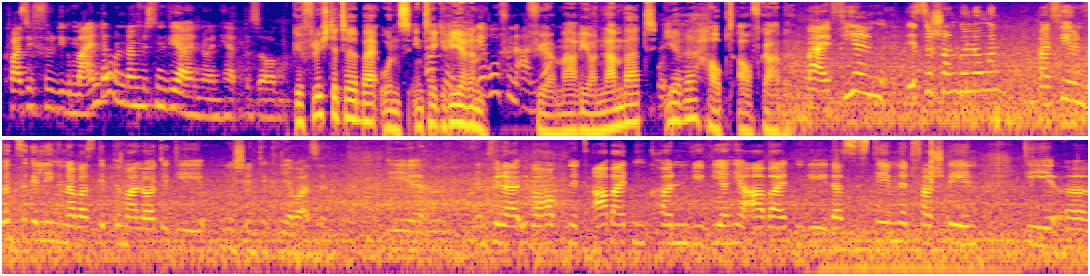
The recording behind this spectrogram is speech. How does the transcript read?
quasi für die Gemeinde und dann müssen wir einen neuen Herd besorgen. Geflüchtete bei uns integrieren. rufen an, Für Marion Lambert ihre Hauptaufgabe. Bei vielen ist es schon gelungen, bei vielen wird es gelingen, aber es gibt immer Leute, die nicht integrierbar sind. Die äh, entweder überhaupt nicht arbeiten können, wie wir hier arbeiten, die das System nicht verstehen, die äh,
